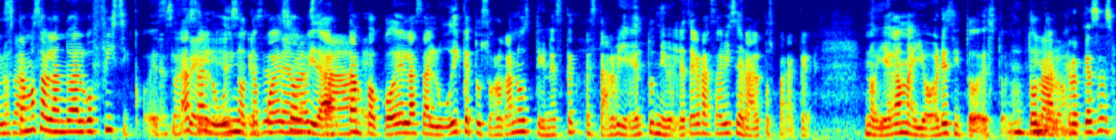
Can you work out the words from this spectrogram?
no, estamos hablando de algo físico, es Exacto. la Sí, salud y no te puedes olvidar está- tampoco de la salud y que tus órganos tienes que estar bien, tus niveles de grasa visceral pues para que no lleguen a mayores y todo esto, ¿no? Claro, Totalmente. creo que ese es,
